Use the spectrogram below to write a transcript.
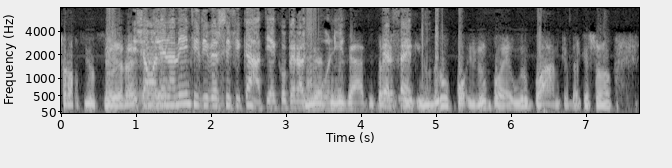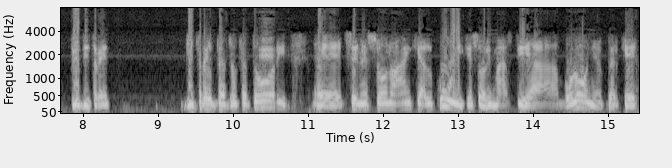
proprio per diciamo eh, allenamenti diversificati ecco per alcuni diversificati, cioè, il, il, gruppo, il, gruppo, è un gruppo ampio perché sono più di 30 di 30 giocatori, eh, ce ne sono anche alcuni che sono rimasti a Bologna perché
